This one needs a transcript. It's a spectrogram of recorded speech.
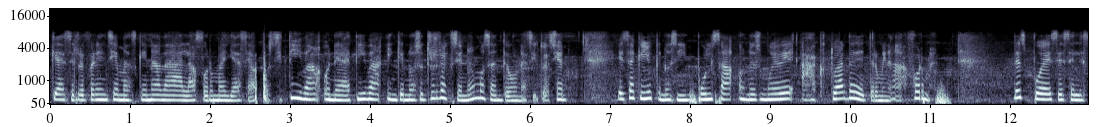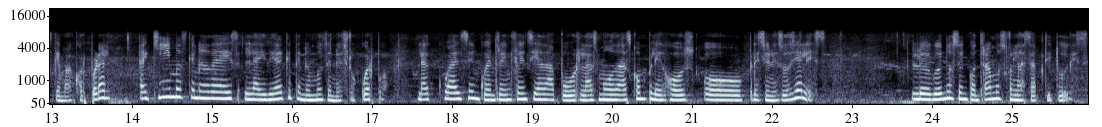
que hace referencia más que nada a la forma ya sea positiva o negativa en que nosotros reaccionamos ante una situación. Es aquello que nos impulsa o nos mueve a actuar de determinada forma. Después es el esquema corporal. Aquí más que nada es la idea que tenemos de nuestro cuerpo, la cual se encuentra influenciada por las modas, complejos o presiones sociales. Luego nos encontramos con las aptitudes.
